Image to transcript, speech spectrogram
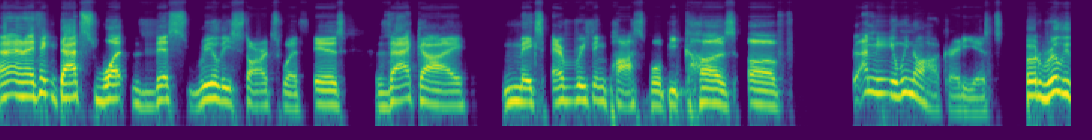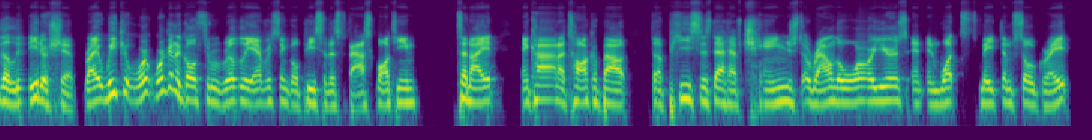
And I think that's what this really starts with is that guy makes everything possible because of I mean, we know how great he is, but really the leadership, right? We could we're, we're gonna go through really every single piece of this basketball team tonight and kind of talk about the pieces that have changed around the Warriors and, and what's made them so great.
